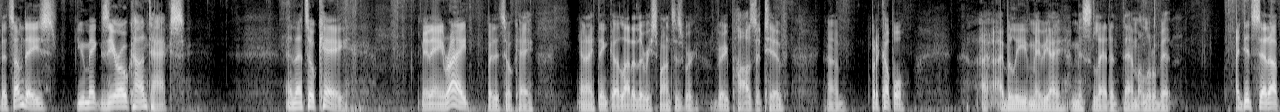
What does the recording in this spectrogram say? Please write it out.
that some days you make zero contacts, and that's okay. It ain't right, but it's okay. And I think a lot of the responses were very positive. Um, but a couple, I, I believe maybe I misled them a little bit. I did set up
